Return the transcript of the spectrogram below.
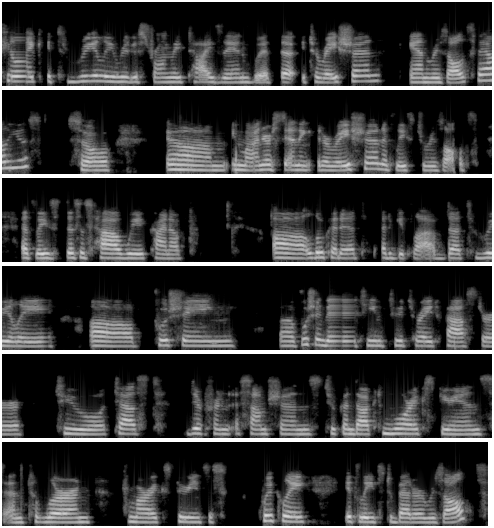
feel like it really, really strongly ties in with the iteration and results values. So, um, in my understanding, iteration at least to results. At least this is how we kind of uh, look at it at GitLab. That really uh, pushing uh, pushing the team to iterate faster, to test different assumptions, to conduct more experience and to learn from our experiences quickly, it leads to better results.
